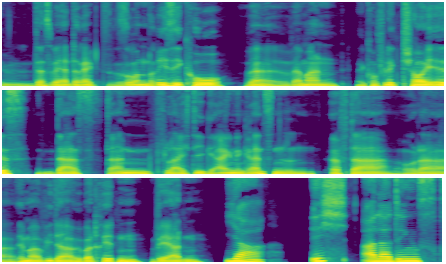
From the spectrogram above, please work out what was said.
das wäre direkt so ein Risiko, wenn man konfliktscheu ist, dass dann vielleicht die eigenen Grenzen öfter oder immer wieder übertreten werden. Ja, ich allerdings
